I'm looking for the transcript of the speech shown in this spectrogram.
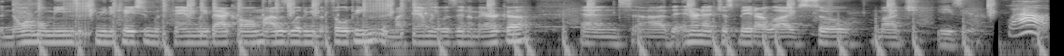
the normal means of communication with family back home. I was living in the Philippines and my family was in America, and uh, the internet just made our lives so much easier. Wow,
